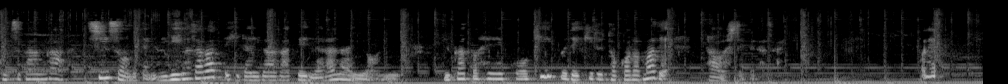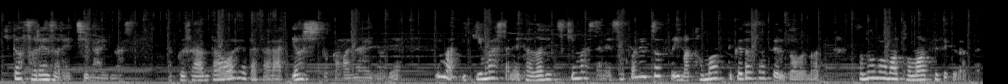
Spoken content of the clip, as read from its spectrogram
骨盤がシーソーみたいに右が下がって左が上がってにならないように、床と平行をキープできるところまで倒してください。これ、人それぞれ違います。たくさん倒せたからよしとかはないので、今行きましたね。たどり着きましたね。そこでちょっと今止まってくださってると思います。そのまま止まっててください。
